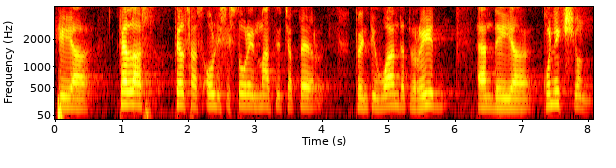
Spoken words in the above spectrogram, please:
he uh, tell us, tells us all this story in Matthew chapter 21 that we read and the uh, connection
